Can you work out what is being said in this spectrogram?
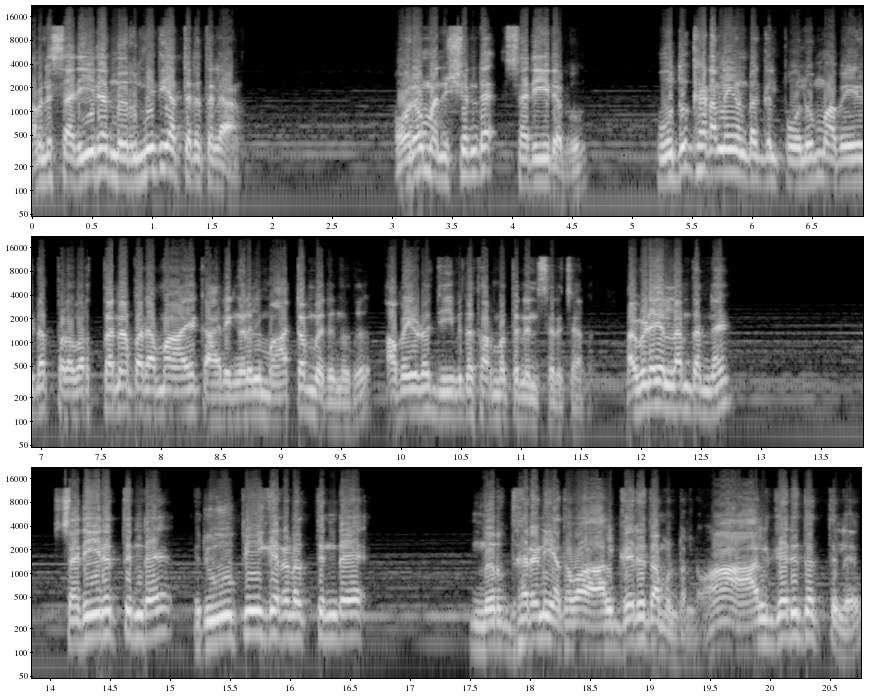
അവന്റെ ശരീര നിർമ്മിതി അത്തരത്തിലാണ്. ഓരോ മനുഷ്യന്റെ ശരീരവും പൊതുഘടനയുണ്ടെങ്കിൽ പോലും അവയുടെ പ്രവർത്തനപരമായ കാര്യങ്ങളിൽ മാറ്റം വരുന്നത് അവയുടെ ജീവിത ധർമ്മത്തിനനുസരിച്ചാണ് അവിടെയെല്ലാം തന്നെ ശരീരത്തിന്റെ രൂപീകരണത്തിന്റെ നിർധരണി അഥവാ ആൽഗരിതം ഉണ്ടല്ലോ. ആ ആൽഗരിതത്തിൽ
